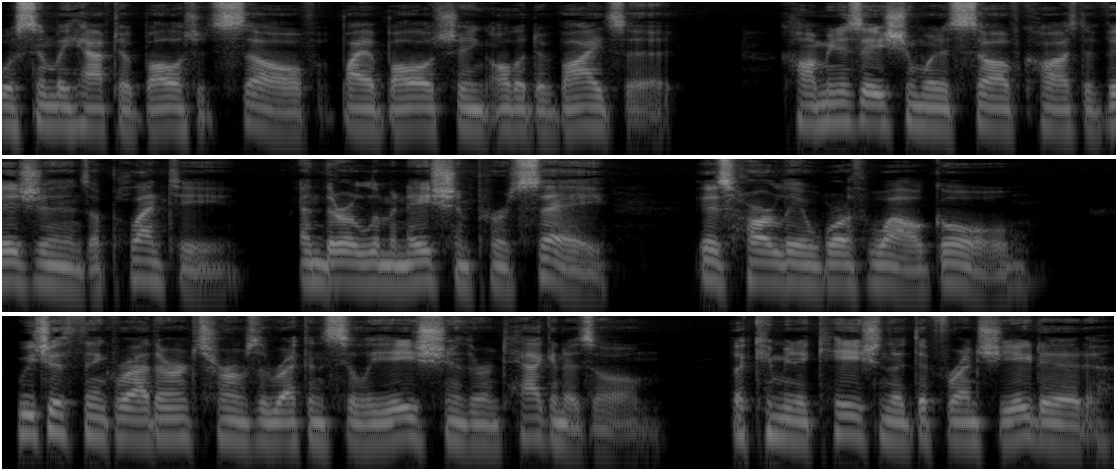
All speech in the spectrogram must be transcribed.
will simply have to abolish itself by abolishing all that divides it. Communization would itself cause divisions aplenty, and their elimination per se is hardly a worthwhile goal. We should think rather in terms of the reconciliation of their antagonism, the communication that differentiated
